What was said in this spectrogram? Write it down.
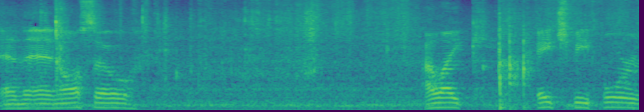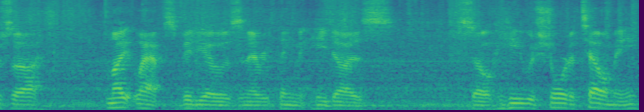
And then also, I like HV4's uh, night lapse videos and everything that he does. So he was sure to tell me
